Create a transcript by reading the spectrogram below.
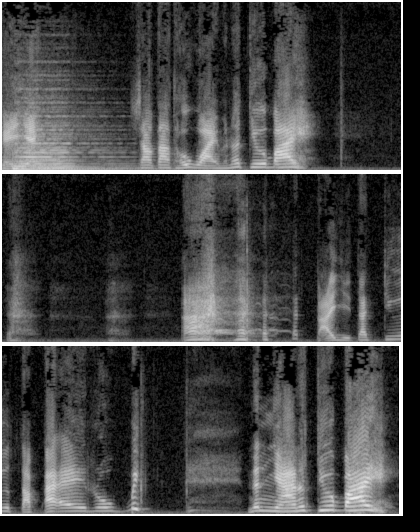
Kỳ vậy? Sao ta thổi hoài mà nó chưa bay? À Tại vì ta chưa tập aerobic, Nên nhà nó chưa bay.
